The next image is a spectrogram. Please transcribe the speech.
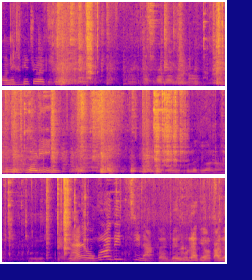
অনেক কিছু আছে। ঘড়ি। রেঞ্জগুলো দিও না। আরে ওগুলো দিচ্ছি না। তাই বের করে রাখি আমার কাজে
